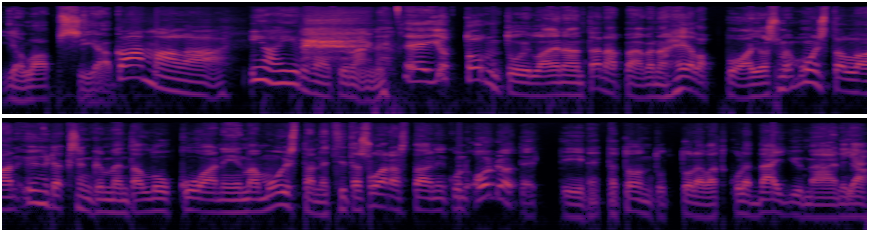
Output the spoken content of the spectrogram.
ja lapsia. Kamalaa. Ihan hirveä tilanne. Ei ole tontuilla enää tänä päivänä helppoa. Jos me muistellaan 90-lukua, niin mä muistan, että sitä suorastaan niin kuin odotettiin, että tontut tulevat kuule väijymään ja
